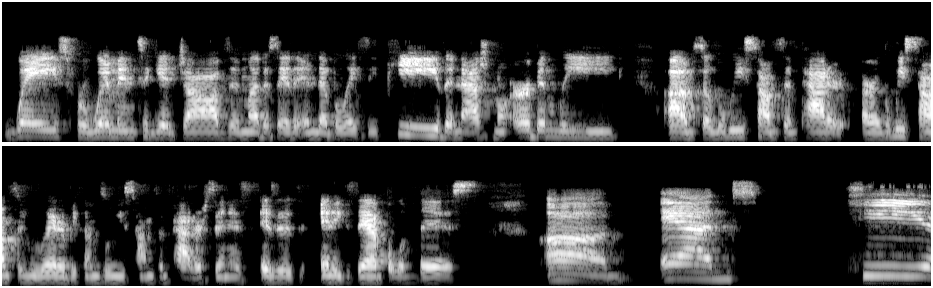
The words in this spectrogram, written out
ways for women to get jobs in, let us say, the NAACP, the National Urban League. Um, so Louise Thompson Patter or Louise Thompson, who later becomes Louise Thompson Patterson, is is an example of this. Um, and he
